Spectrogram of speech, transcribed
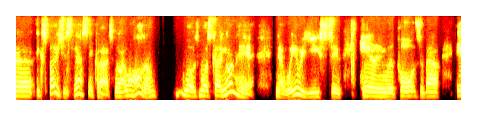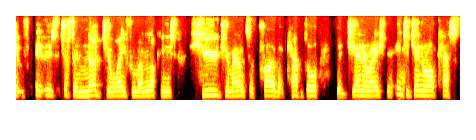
uh, exposures to the asset class. We're like, well, hold on, what's what's going on here? You know, we were used to hearing reports about it. It is just a nudge away from unlocking this huge amount of private capital, the generation, intergeneral cas-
